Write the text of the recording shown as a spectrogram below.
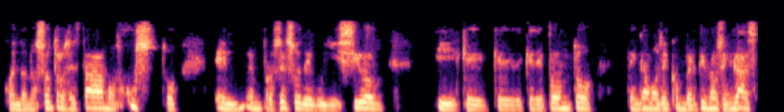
cuando nosotros estábamos justo en, proceso de ebullición y que, de pronto tengamos que convertirnos en gas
